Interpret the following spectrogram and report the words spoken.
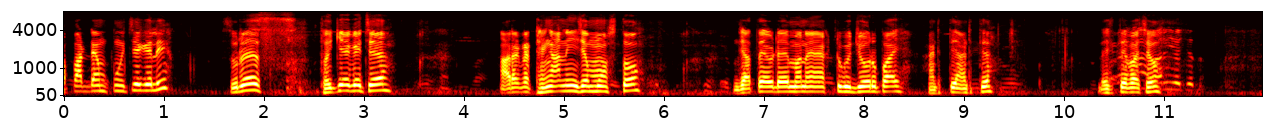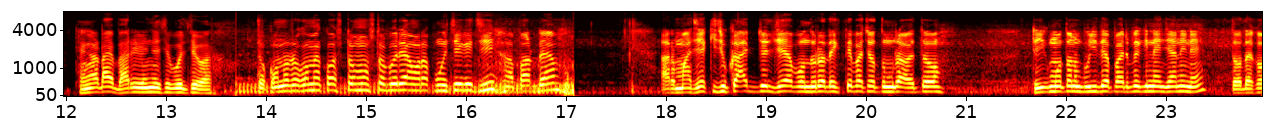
আপার ড্যাম পৌঁছে গেলি। সুরেশ থইকে গেছে। আর একটা ঠেঙা নিয়েছে মস্ত। যাতে ওটাই মানে একটুকু জোর পায়। হাঁটতে হাঁটতে। দেখতে পাচ্ছ? ঠেঙাটাই ভারী হয়ে যাচ্ছে বলছে এবার। তো কোনো রকমে কষ্ট মষ্ট করে আমরা পৌঁছে গেছি আপার ড্যাম। আর মাঝে কিছু কাজ চলছে, বন্ধুরা দেখতে পাচ্ছ, তোমরা হয়তো ঠিক মতন বুঝতে পারবে কি না জানি না। তো দেখো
